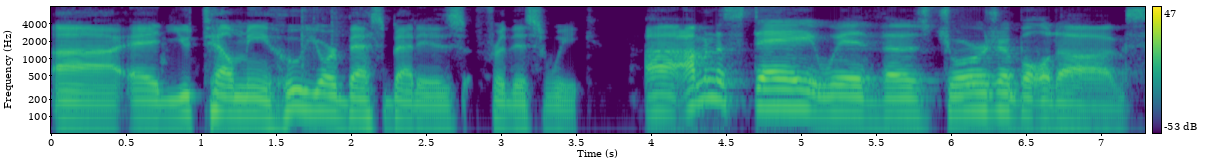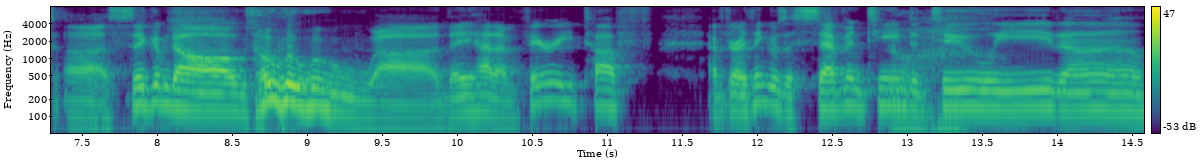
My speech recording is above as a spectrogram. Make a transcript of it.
uh, and you tell me who your best bet is for this week. Uh, I'm going to stay with those Georgia Bulldogs. Uh, Sigum Dogs. Hoo, hoo, hoo. Uh, they had a very tough, after I think it was a 17 to 2 lead uh,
